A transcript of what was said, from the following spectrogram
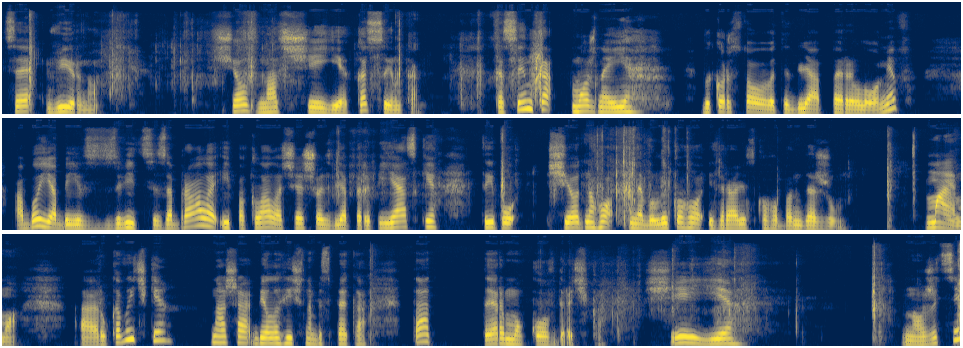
Це вірно. Що в нас ще є? Касинка. Касинка можна її використовувати для переломів. Або я б її звідси забрала і поклала ще щось для переп'язки, типу ще одного невеликого ізраїльського бандажу. Маємо рукавички, наша біологічна безпека, та термоковдрочка. Ще є ножиці,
